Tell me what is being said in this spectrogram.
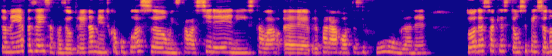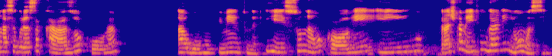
também é fazer isso, é fazer o treinamento com a população, instalar sirene, instalar, é, preparar rotas de fuga, né? Toda essa questão se pensando na segurança caso ocorra algum rompimento, né? E isso não ocorre em praticamente lugar nenhum, assim.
